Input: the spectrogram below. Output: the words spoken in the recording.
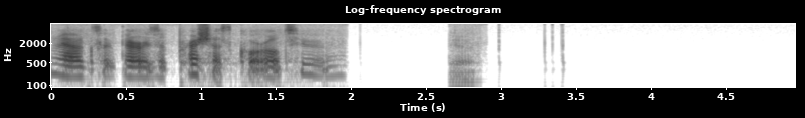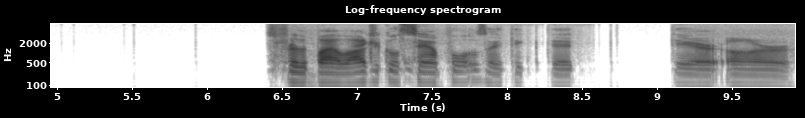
Yeah, looks like there was a precious coral too. For the biological samples, I think that there are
